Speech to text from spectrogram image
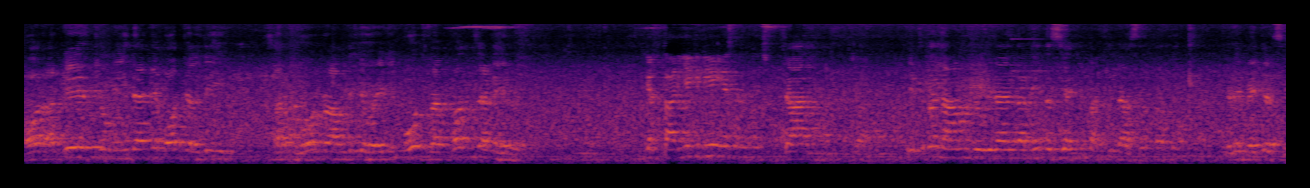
ਔਰ ਅੱਗੇ ਦੀ ਉਮੀਦ ਹੈ ਕਿ ਬਹੁਤ ਜਲਦੀ ਸਾਨੂੰ ਹੋਰ ਬਰਾਮਦਗੀ ਹੋਏਗੀ ਬਹੁਤ ਵੈਪਨਸ ਐਂਡ ਹੀਰੋ ਗ੍ਰਿਫਤਾਰੀਆਂ ਕਿਹੜੀਆਂ ਹੋਈਆਂ ਸਰ ਵਿੱਚ? ਚਾਰ। ਇੱਕ ਤਾਂ ਨਾਮ ਜੁਗਦਾ ਇਹਦਾ ਨਹੀਂ ਦੱਸਿਆ ਕਿ ਬਾਕੀ ਦੱਸ ਦਿੱਤਾ ਜਿਹੜੇ ਮੇਜਰ ਸੀ।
